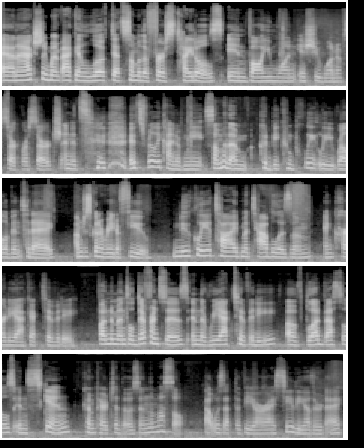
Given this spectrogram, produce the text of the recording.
And I actually went back and looked at some of the first titles in Volume 1, Issue 1 of Circ Research, and it's, it's really kind of neat. Some of them could be completely relevant today. I'm just going to read a few Nucleotide metabolism and cardiac activity. Fundamental differences in the reactivity of blood vessels in skin compared to those in the muscle. That was at the VRIC the other day.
